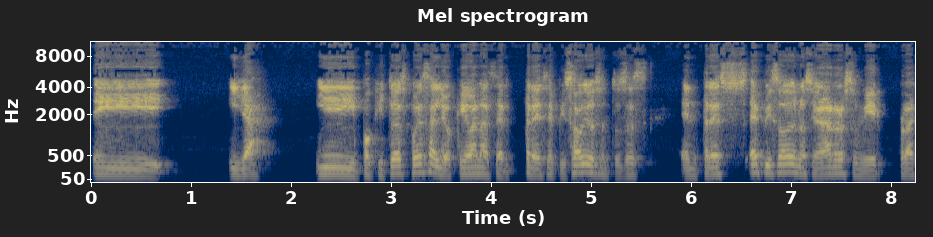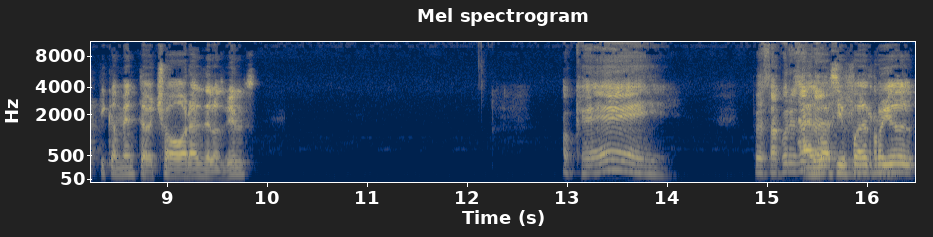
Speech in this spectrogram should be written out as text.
Y, y ya. Y poquito después salió que iban a hacer tres episodios. Entonces, en tres episodios nos iban a resumir prácticamente ocho horas de los Bills. Ok. Pero está curioso. Algo así fue el rollo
